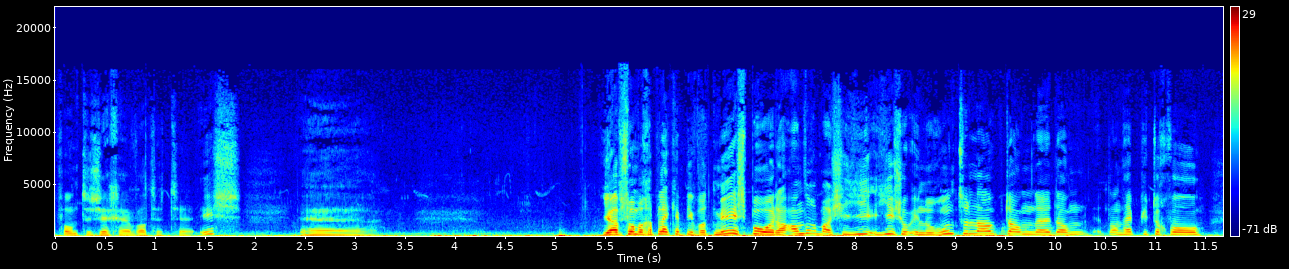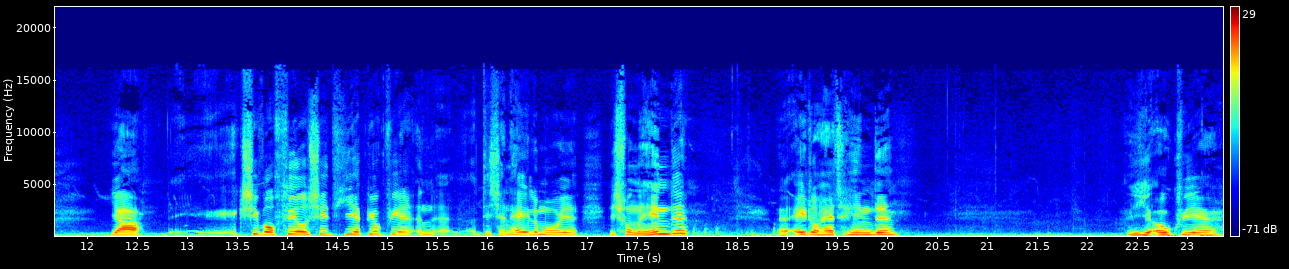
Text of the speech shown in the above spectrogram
van te zeggen wat het is. Uh, ja, op sommige plekken heb je wat meer sporen dan andere. Maar als je hier, hier zo in de ronde loopt, dan, uh, dan, dan heb je toch wel... Ja, ik zie wel veel zitten. Hier heb je ook weer een... Uh, het is een hele mooie... Het is van de hinde. Uh, edelheid hinde. Hier ook weer...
